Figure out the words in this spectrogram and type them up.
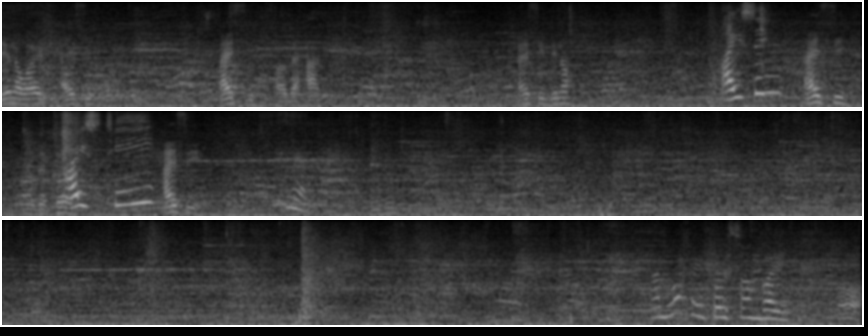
Do you know where I see? I see. Oh, the hat. I see. Do you know? Icing? I see. Oh, the coat. Iced tea? I see. Come I'm looking for somebody. Oh.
